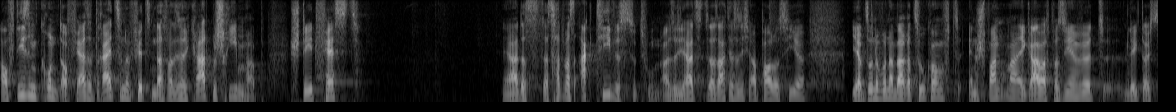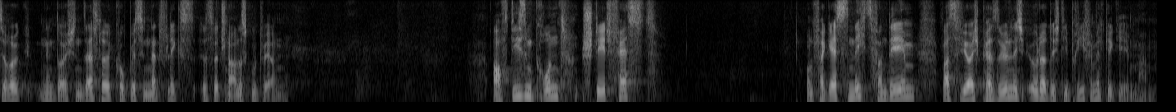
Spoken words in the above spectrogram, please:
Auf diesem Grund, auf Verse 13 und 14, das, was ich euch gerade beschrieben habe, steht fest. Ja, das, das hat was Aktives zu tun. Also die hat, da sagt jetzt nicht ah, Paulus hier, ihr habt so eine wunderbare Zukunft, entspannt mal, egal was passieren wird, legt euch zurück, nehmt euch einen Sessel, guckt ein bisschen Netflix, es wird schon alles gut werden. Auf diesem Grund steht fest und vergesst nichts von dem, was wir euch persönlich oder durch die Briefe mitgegeben haben.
